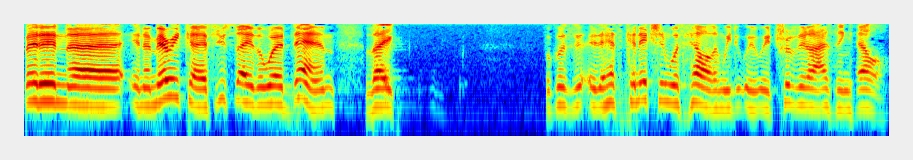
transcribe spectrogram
But in, uh, in America, if you say the word damn, they because it has connection with hell, and we, we, are trivializing hell.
